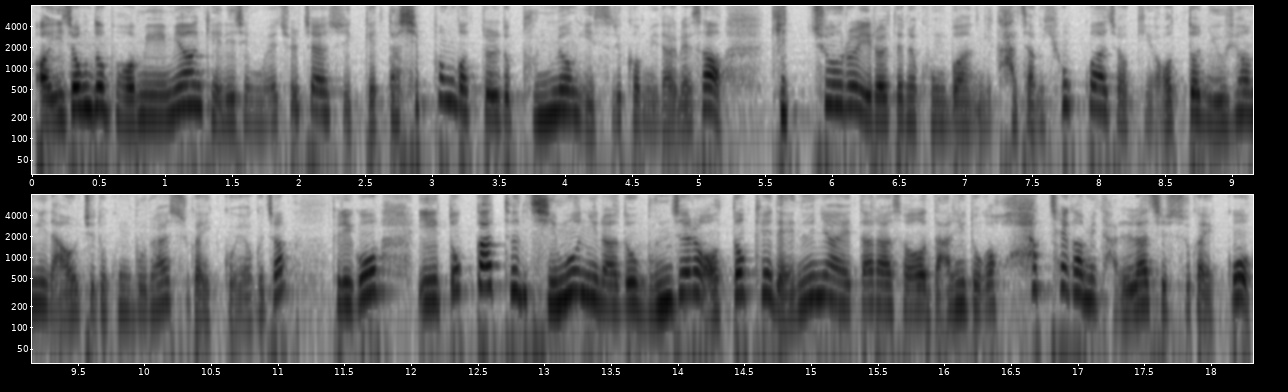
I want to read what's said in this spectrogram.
어, 이 정도 범위면 계리 직무에 출제할 수 있겠다 싶은 것들도 분명히 있을 겁니다. 그래서 기출을 이럴 때는 공부하는 게 가장 효과적이에요. 어떤 유형이 나올지도 공부를 할 수가 있고요. 그죠? 그리고 이 똑같은 지문이라도 문제를 어떻게 내느냐에 따라서 난이도가 확 체감이 달라질 수가 있고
